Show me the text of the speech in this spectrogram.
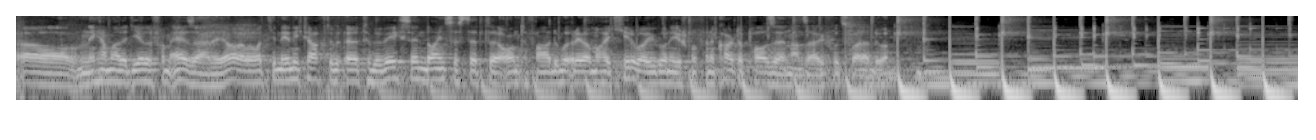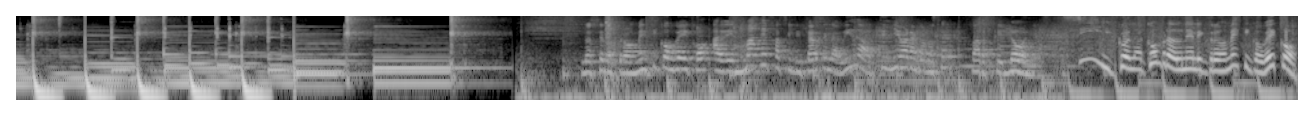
äh, nicht einmal das Jede vom Essen, ja, aber was ihn nicht auf äh, zu bewegen sind, dann ist das anzufangen, du musst mal hier, aber wir gehen erst mal für eine Kartepause und dann sage ich, Fußballer durch. Electrodomésticos Beko, además de facilitarte la vida, te llevan a conocer Barcelona. Sí, con la compra de un electrodoméstico Beco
